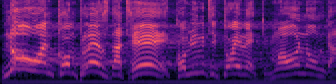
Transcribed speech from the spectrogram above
No one complains that, hey, community toilet, maononga.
